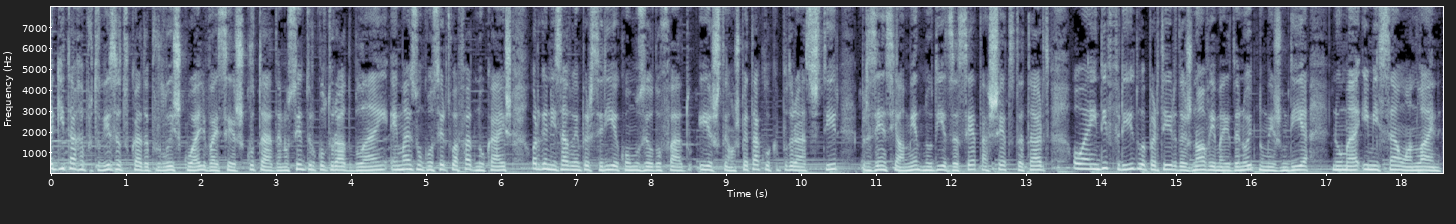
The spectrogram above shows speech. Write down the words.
A guitarra portuguesa tocada por Luís Coelho vai ser escutada no Centro Cultural de Belém em mais um concerto a Fado no Cais, organizado em parceria com o Museu do Fado. Este é um espetáculo que poderá assistir presencialmente no dia 17 às 7 da tarde ou em diferido a partir das 9 e meia da noite no mesmo dia, numa emissão online.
